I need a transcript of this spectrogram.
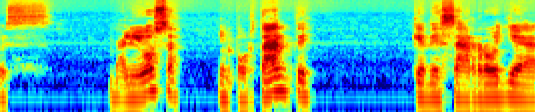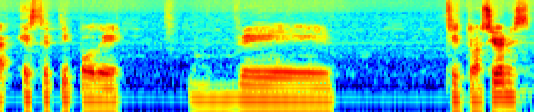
pues, valiosa, importante, que desarrolla este tipo de, de situaciones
